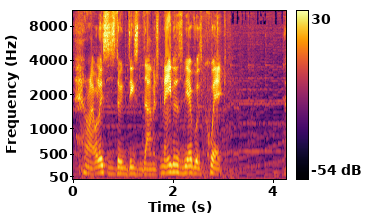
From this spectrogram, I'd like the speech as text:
Alright, well at least this is doing decent damage. Maybe this will be over with quick.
